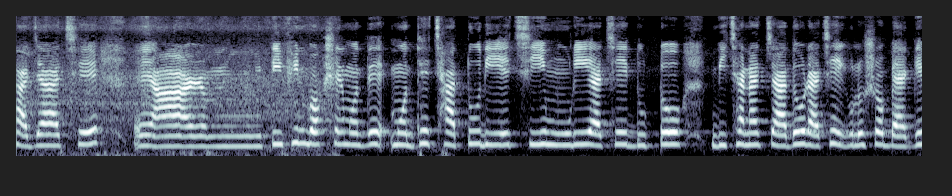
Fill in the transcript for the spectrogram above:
ভাজা আছে আর টিফিন বক্সের মধ্যে মধ্যে ছাতু দিয়েছি, মুড়ি আছে, দুটো বিছানার চাদর আছে, এগুলো সব ব্যাগে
